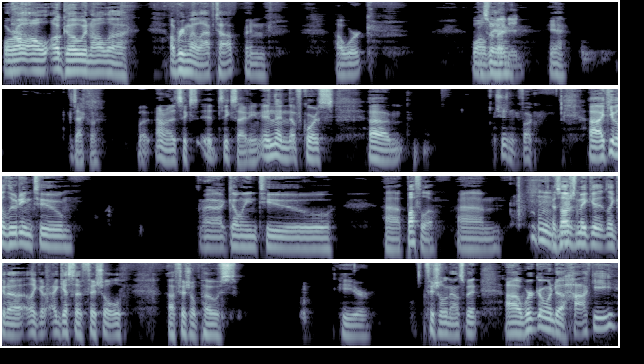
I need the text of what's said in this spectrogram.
or I'll I'll, I'll go and I'll uh I'll bring my laptop and I'll work while That's what there. Yeah, exactly. But I don't know. It's ex- it's exciting, and then of course, um, excuse me, fuck. Uh, I keep alluding to uh, going to uh, Buffalo. Um, Mm. so I'll just make it like a like a, I guess official official post here, official announcement. Uh, we're going to hockey.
